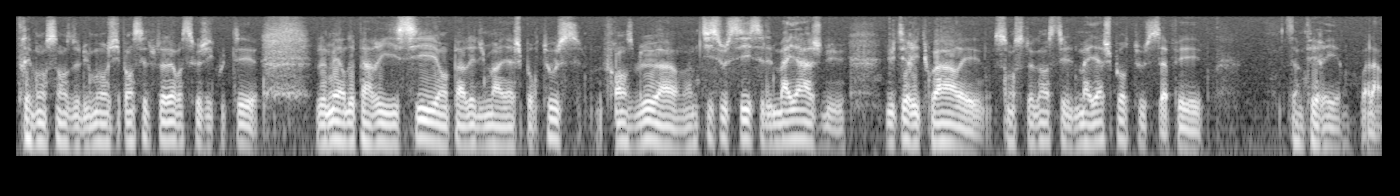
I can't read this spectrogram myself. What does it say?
Très bon sens de l'humour. J'y pensais tout à l'heure parce que j'écoutais euh, le maire de Paris ici. On parlait du mariage pour tous. France Bleu a un petit souci, c'est le maillage du, du territoire et son slogan c'était le maillage pour tous. Ça fait, ça me fait rire. Voilà.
